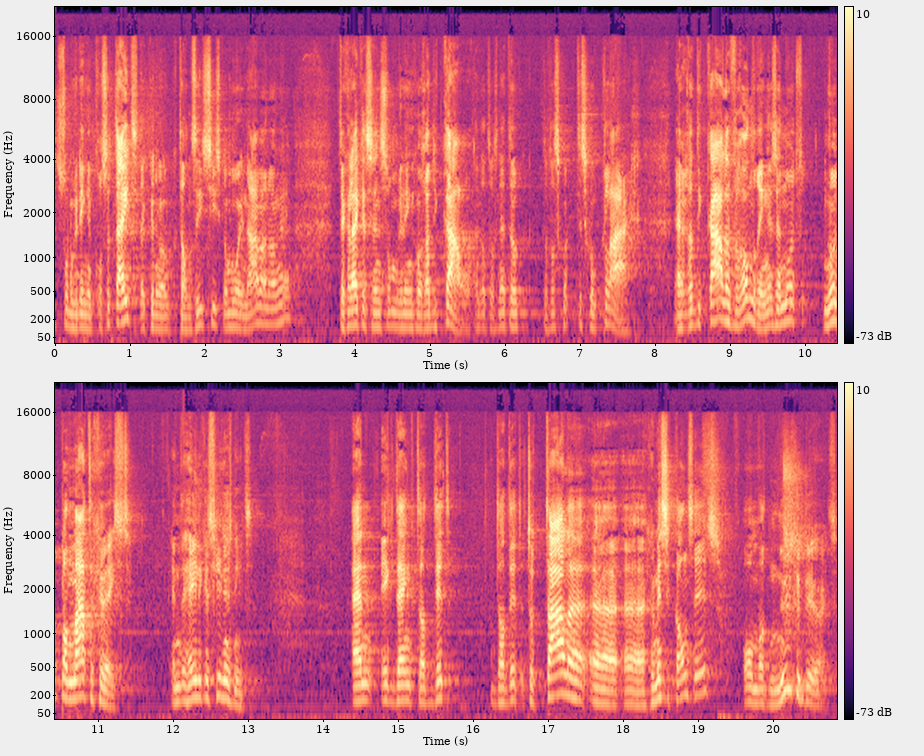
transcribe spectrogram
Sommige dingen kosten tijd. Daar kunnen we ook transities, een mooie naam aan hangen. Tegelijkertijd zijn sommige dingen gewoon radicaal. En dat was net ook, dat was het is gewoon klaar. En radicale veranderingen zijn nooit, nooit planmatig geweest. In de hele geschiedenis niet. En ik denk dat dit, dat dit totale eh, gemiste kans is om wat nu gebeurt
